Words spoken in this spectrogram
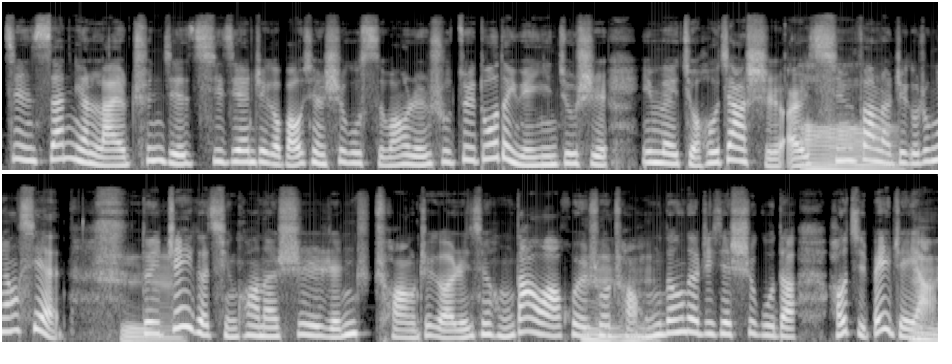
近三年来春节期间这个保险事故死亡人数最多的原因，就是因为酒后驾驶而侵犯了这个中央线。是对这个情况呢，是人闯这个人行横道啊，或者说闯红灯的这些事故的好几倍这样。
